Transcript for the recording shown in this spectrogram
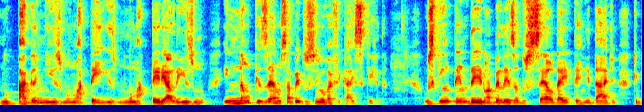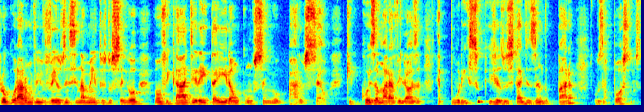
no paganismo, no ateísmo, no materialismo e não quiseram saber do Senhor, vai ficar à esquerda os que entenderam a beleza do céu, da eternidade, que procuraram viver os ensinamentos do Senhor, vão ficar à direita e irão com o Senhor para o céu. Que coisa maravilhosa! É por isso que Jesus está dizendo para os apóstolos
